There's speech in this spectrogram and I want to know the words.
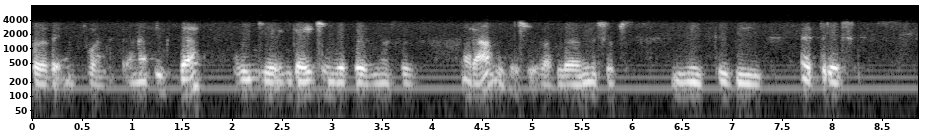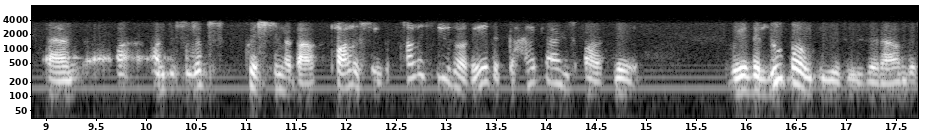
further employment. And I think that when you're engaging with businesses around the issues of learnerships need to be addressed. Um, on the Philip's question about policy, the policies are there, the guidelines are there. Where the loophole is, is around this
